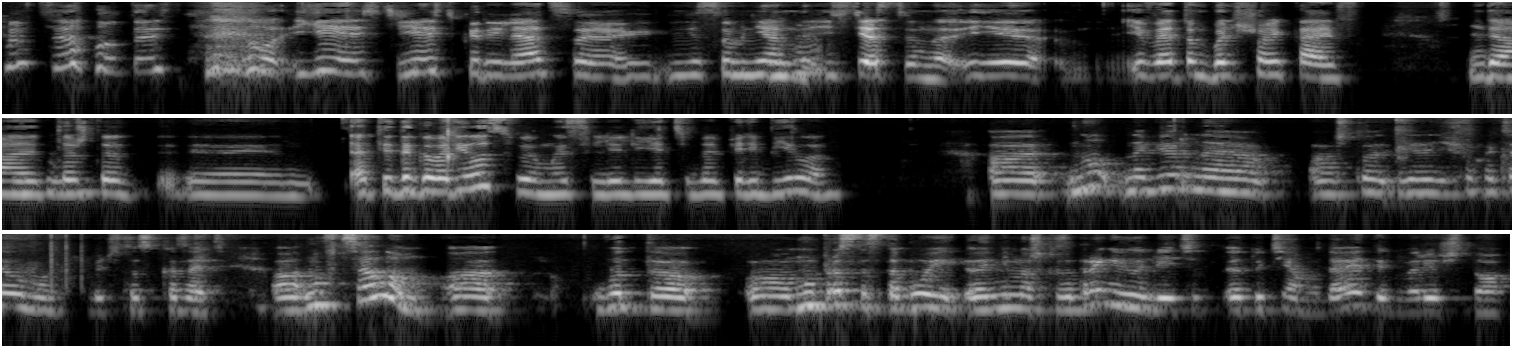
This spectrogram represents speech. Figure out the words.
В целом, то есть, ну, есть, есть корреляция, несомненно, естественно, и, и в этом большой кайф. Да, mm-hmm. то, что... Э, а ты договорила свою мысль или я тебя перебила? А, ну, наверное, а, что я еще хотела, может быть, что сказать. А, ну, в целом, а, вот а, мы просто с тобой э, немножко затрагивали эти, эту тему, да, и ты говоришь, что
